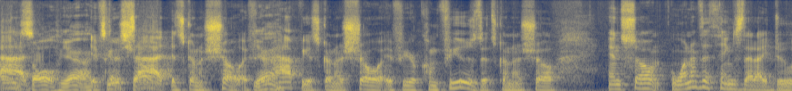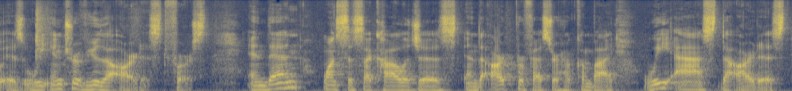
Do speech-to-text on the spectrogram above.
heart and sad, soul. Yeah, if it's gonna you're show. it's going to show. If you're happy, it's going to show. If you're confused, it's going to show. And so, one of the things that I do is we interview the artist first. And then, once the psychologist and the art professor have come by, we ask the artist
